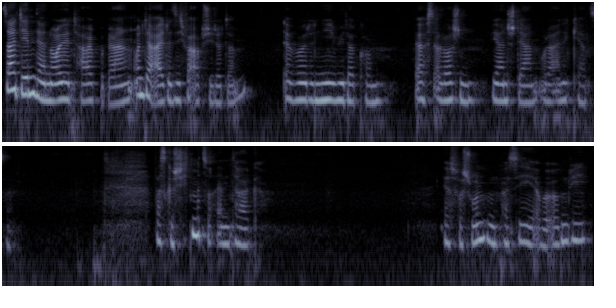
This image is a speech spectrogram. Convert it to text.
seitdem der neue Tag begann und der alte sich verabschiedete. Er würde nie wiederkommen. Er ist erloschen, wie ein Stern oder eine Kerze. Was geschieht mit so einem Tag? Er ist verschwunden, passé, aber irgendwie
